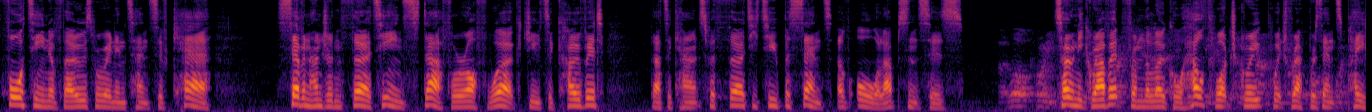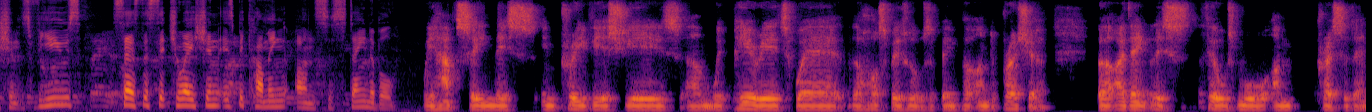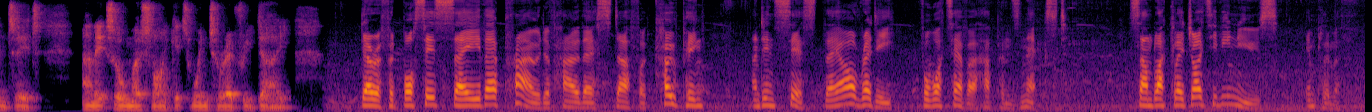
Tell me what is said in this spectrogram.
14 of those were in intensive care. 713 staff were off work due to COVID, that accounts for 32% of all absences. Tony Gravett from the local Health Watch group, which represents patients' views, says the situation is becoming unsustainable. We have seen this in previous years um, with periods where the hospitals have been put under pressure, but I think this feels more unprecedented and it's almost like it's winter every day. Derriford bosses say they're proud of how their staff are coping and insist they are ready for whatever happens next. Sam Blackledge, ITV News in Plymouth.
